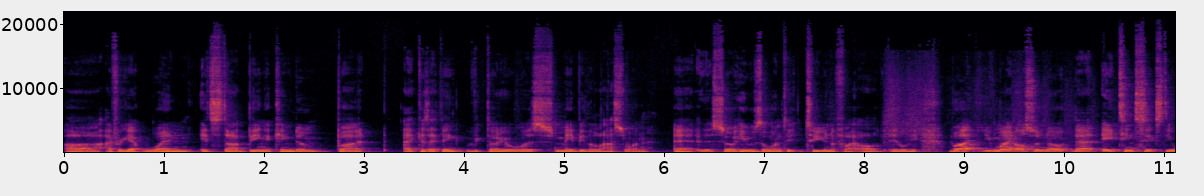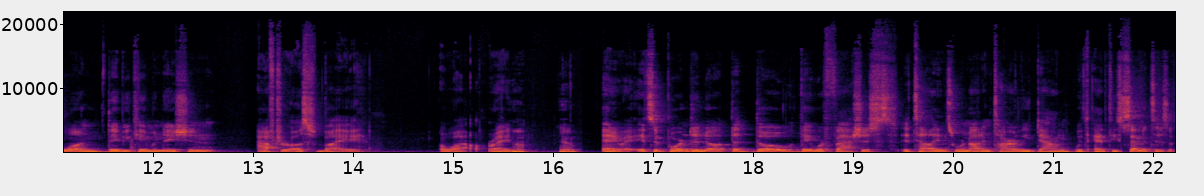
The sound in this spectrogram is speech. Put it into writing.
Uh, I forget when it stopped being a kingdom, but because I, think Victoria was maybe the last one. Uh, so he was the one to, to unify all of Italy. But you might also note that 1861 they became a nation after us by a while, right? Huh, yeah. Anyway, it's important to note that though they were fascists, Italians were not entirely down with anti Semitism,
